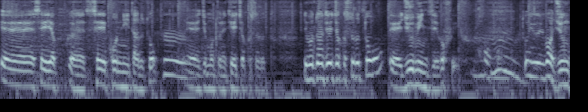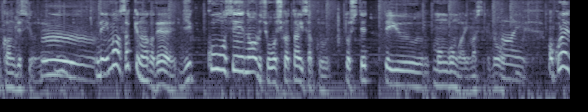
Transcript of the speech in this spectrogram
えー制約えー成婚に至ると、うん。えー地元に定着すると。地元に定着すると、えー住民税が増える、という、まあ、循環ですよね、うん。で今さっきの中で実効性のある少子化対策としてっていう文言がありましたけど、はい。まあ、これ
